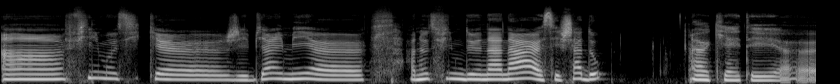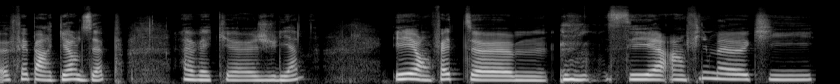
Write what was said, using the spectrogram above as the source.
un film aussi que j'ai bien aimé, un autre film de Nana, c'est Shadow, euh, qui a été euh, fait par Girls Up avec euh, Juliane. Et en fait, euh, c'est un film qui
